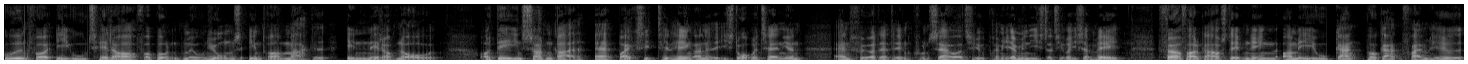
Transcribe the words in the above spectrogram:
uden for EU tættere forbundet med unionens indre marked end netop Norge. Og det er i en sådan grad, at Brexit-tilhængerne i Storbritannien, anført af den konservative premierminister Theresa May, før folkeafstemningen om EU gang på gang fremhævede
